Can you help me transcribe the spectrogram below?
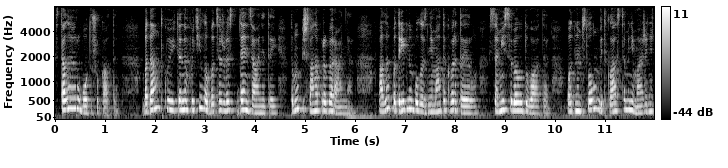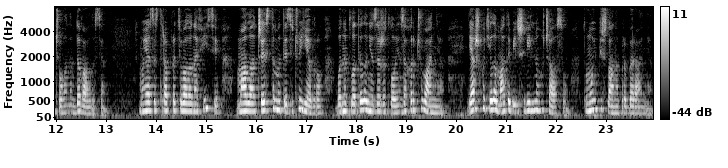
Стала я роботу шукати. Баданткою йти не хотіла, бо це ж весь день зайнятий, тому пішла на прибирання. Але потрібно було знімати квартиру, самі себе годувати. Одним словом, відкласти мені майже нічого не вдавалося. Моя сестра працювала на фісі, мала чистими тисячу євро, бо не платила ні за житло, ні за харчування. Я ж хотіла мати більше вільного часу, тому і пішла на прибирання.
